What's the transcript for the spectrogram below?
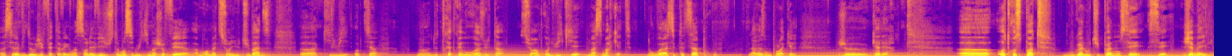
euh, c'est la vidéo que j'ai faite avec Vincent Lévy, justement c'est lui qui m'a chauffé à me remettre sur YouTube Ads, qui lui obtient euh, de très très gros résultats sur un produit qui est mass market. Donc voilà, c'est peut-être ça la raison pour laquelle je galère. Euh, autre spot, Google, où tu peux annoncer, c'est Gmail.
